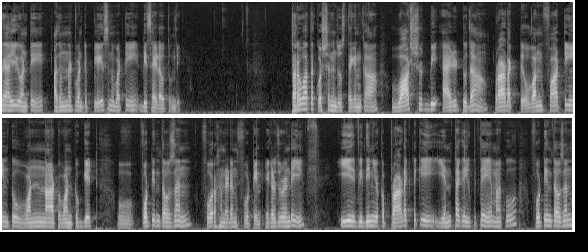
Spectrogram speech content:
వాల్యూ అంటే అది ఉన్నటువంటి ప్లేస్ను బట్టి డిసైడ్ అవుతుంది. తర్వాత క్వశ్చన్ చూస్తే కనుక what should be added to the product? One forty into one not one to get fourteen thousand four hundred and fourteen. ఇక్కడ చూడండి ఈ దీని యొక్క ప్రోడక్ట్కి ఎంత కలిపితే మనకు fourteen thousand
